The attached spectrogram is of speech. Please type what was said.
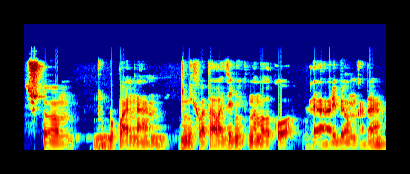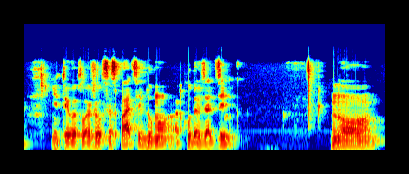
что буквально не хватало денег на молоко для ребенка, да, и ты вот ложился спать и думал, откуда взять денег. Но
